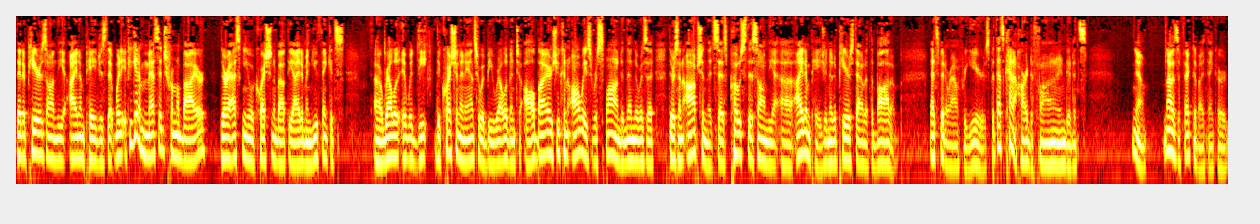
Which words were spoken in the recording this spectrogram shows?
that appears on the item pages. That when if you get a message from a buyer, they're asking you a question about the item, and you think it's uh, rele- it would the the question and answer would be relevant to all buyers. You can always respond, and then there was a there's an option that says post this on the uh, item page, and it appears down at the bottom. That's been around for years, but that's kind of hard to find, and it's you know, not as effective, I think, or,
